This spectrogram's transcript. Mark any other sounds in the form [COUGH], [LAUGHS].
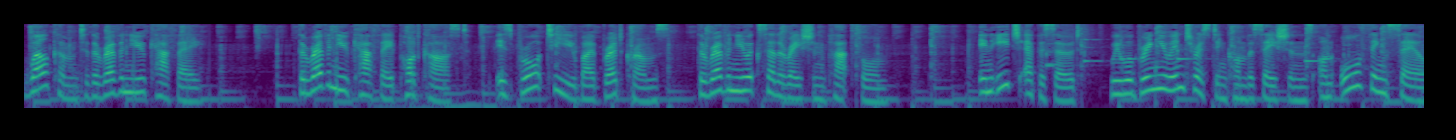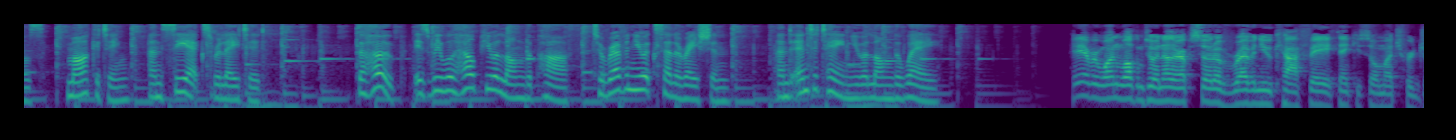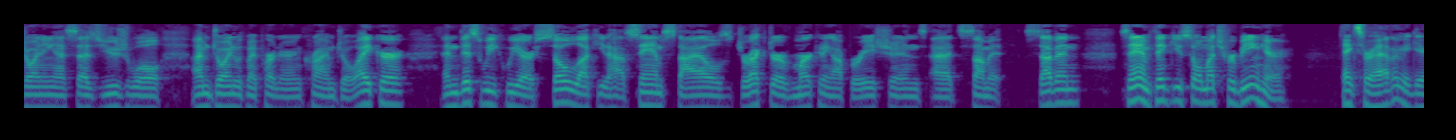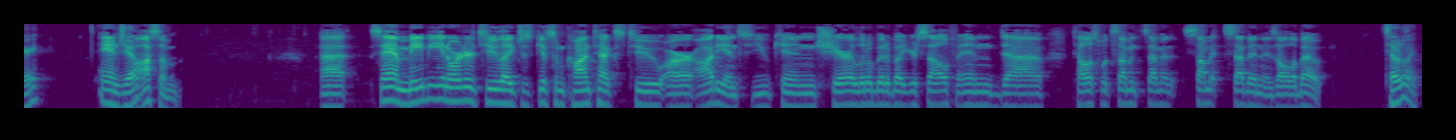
Welcome to the Revenue Cafe. The Revenue Cafe podcast is brought to you by Breadcrumbs, the revenue acceleration platform. In each episode, we will bring you interesting conversations on all things sales, marketing, and CX related. The hope is we will help you along the path to revenue acceleration and entertain you along the way. Hey everyone, welcome to another episode of Revenue Cafe. Thank you so much for joining us. As usual, I'm joined with my partner in crime, Joe Aicher. And this week we are so lucky to have Sam Stiles, Director of Marketing Operations at Summit 7. Sam, thank you so much for being here. Thanks for having me, Gary. And Joe. Awesome. Uh, Sam, maybe in order to like just give some context to our audience, you can share a little bit about yourself and uh, tell us what Summit Summit Summit Seven is all about. Totally.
